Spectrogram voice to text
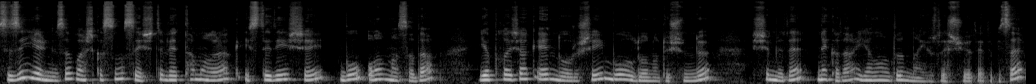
Sizin yerinize başkasını seçti ve tam olarak istediği şey bu olmasa da yapılacak en doğru şeyin bu olduğunu düşündü. Şimdi de ne kadar yanıldığınla yüzleşiyor dedi bize.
